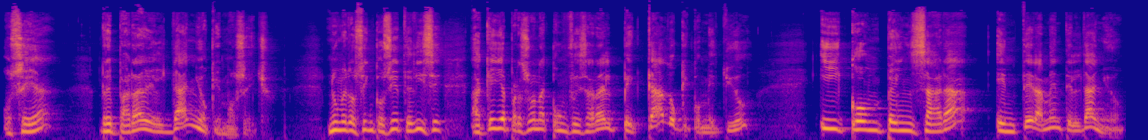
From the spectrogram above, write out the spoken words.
o sea, reparar el daño que hemos hecho. Número 5.7 dice, aquella persona confesará el pecado que cometió y compensará enteramente el daño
